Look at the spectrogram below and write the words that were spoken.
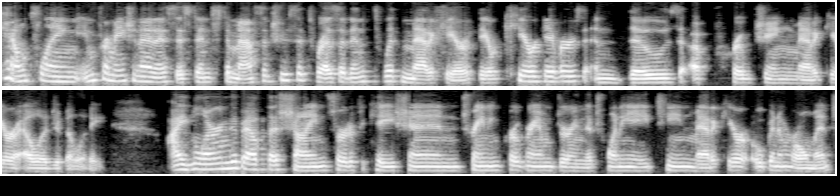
counseling, information, and assistance to Massachusetts residents with Medicare, their caregivers, and those approaching Medicare eligibility. I learned about the SHINE certification training program during the 2018 Medicare open enrollment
